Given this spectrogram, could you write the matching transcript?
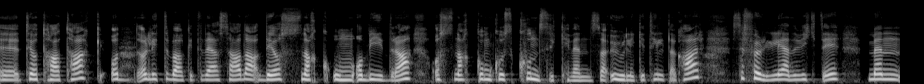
eh, til å ta tak. Og, og, litt tilbake til det jeg sa, da. Det å snakke om å bidra, og snakke om hvilke konsekvenser ulike tiltak har. Selvfølgelig er det viktig, men,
